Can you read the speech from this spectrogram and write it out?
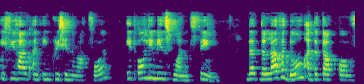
If you have an increase in rockfall, it only means one thing that the lava dome at the top of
